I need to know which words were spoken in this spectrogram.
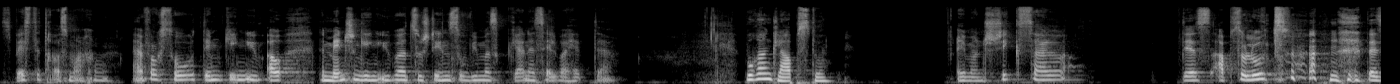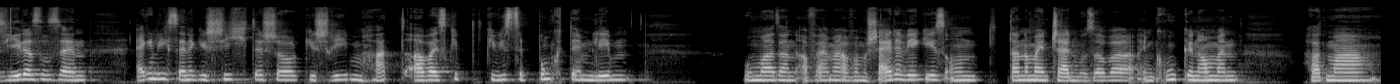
das Beste draus machen. Einfach so dem gegenüber, auch dem Menschen gegenüber zu stehen, so wie man es gerne selber hätte. Woran glaubst du? Ich meine, Schicksal, das absolut, dass jeder so sein, eigentlich seine Geschichte schon geschrieben hat, aber es gibt gewisse Punkte im Leben, wo man dann auf einmal auf einem Scheideweg ist und dann einmal entscheiden muss. Aber im Grunde genommen hat man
